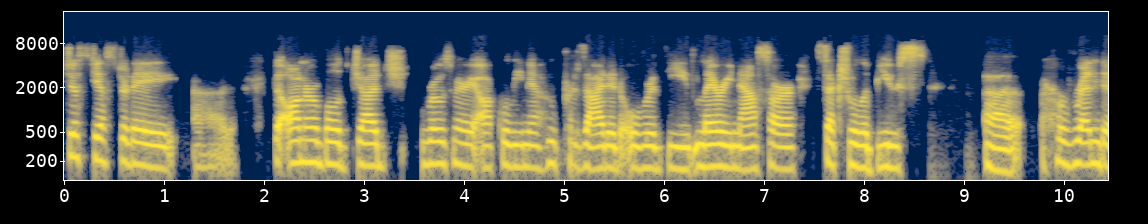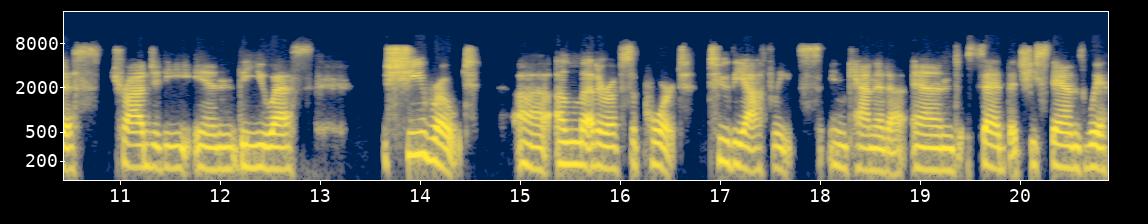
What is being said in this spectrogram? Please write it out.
Just yesterday, uh, the Honorable Judge Rosemary Aquilina, who presided over the Larry Nassar sexual abuse uh, horrendous tragedy in the US, she wrote uh, a letter of support to the athletes in Canada and said that she stands with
